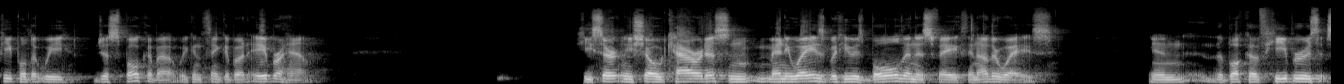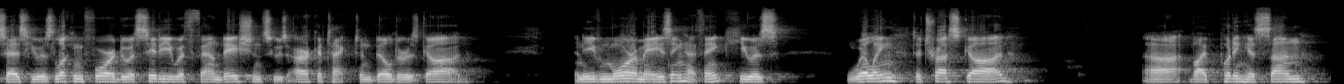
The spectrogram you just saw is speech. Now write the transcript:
people that we just spoke about, we can think about Abraham. He certainly showed cowardice in many ways, but he was bold in his faith in other ways. In the book of Hebrews, it says he was looking forward to a city with foundations whose architect and builder is God. And even more amazing, I think, he was willing to trust God uh, by putting his son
